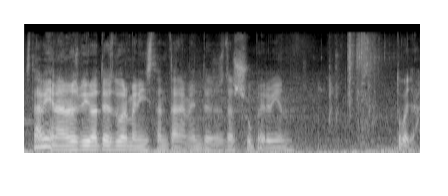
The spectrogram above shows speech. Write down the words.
Está bien, ahora los bigotes duermen instantáneamente. Eso está súper bien. Toma ya.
